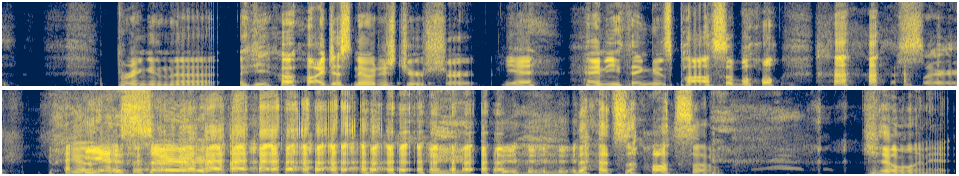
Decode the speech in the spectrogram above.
Bringing the yo, I just noticed your shirt. Yeah. Anything is possible. yes, sir. Yeah. Yes, sir. That's awesome. Killing it.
